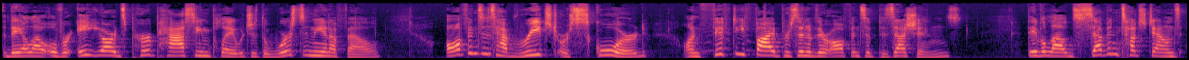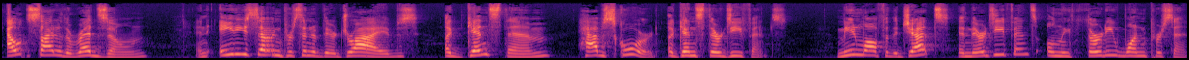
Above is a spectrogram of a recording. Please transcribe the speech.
they allow over eight yards per passing play, which is the worst in the NFL. Offenses have reached or scored on 55% of their offensive possessions. They've allowed seven touchdowns outside of the red zone, and 87% of their drives against them have scored against their defense. Meanwhile, for the Jets and their defense, only 31%.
